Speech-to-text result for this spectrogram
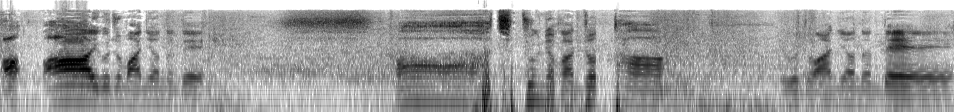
아, 아, 이거 좀 아니었는데. 아, 집중력 안 좋다. 이거 좀 아니었는데.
